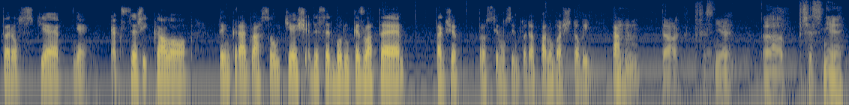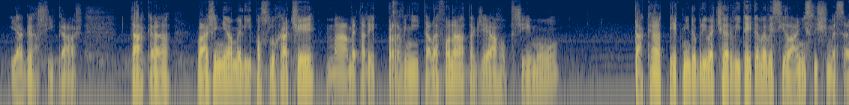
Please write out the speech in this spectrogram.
prostě, jak se říkalo, tenkrát byla soutěž 10 bodů ke zlaté, takže prostě musím to dát panu Baštovi. Tak, mm-hmm, tak přesně, uh, přesně jak říkáš. Tak uh, Vážení a milí posluchači, máme tady první telefonát, takže já ho přijmu. Tak eh, pěkný dobrý večer, vítejte ve vysílání, slyšíme se?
